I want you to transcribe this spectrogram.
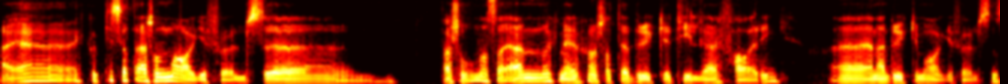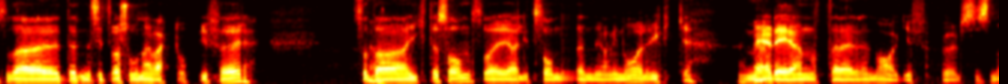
Nei, jeg, jeg kan ikke si at det er sånn magefølelseperson. Altså, jeg er nok mer kanskje at jeg bruker tidligere erfaring Eh, enn jeg bruker magefølelsen. Så da, denne situasjonen har jeg vært oppi før. Så ja. da gikk det sånn. Så jeg er litt sånn denne gangen nå, eller ikke. Mer det enn at det er en magefølelse som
